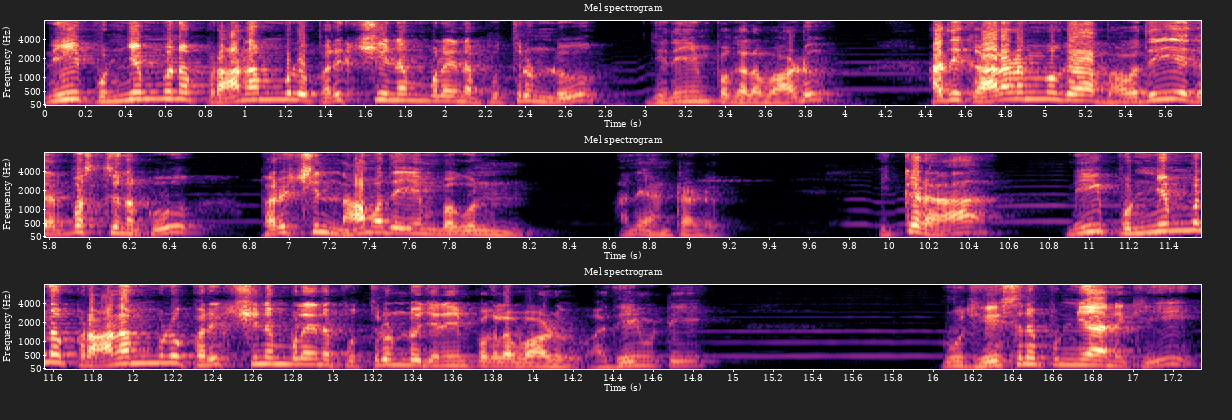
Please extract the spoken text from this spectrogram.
నీ పుణ్యమున ప్రాణమ్ములు పరీక్షీణంబులైన పుత్రుండు జనయింపగలవాడు అది కారణముగా భవదీయ గర్భస్థునకు పరీక్షి నామధేయం బగున్ అని అంటాడు. ఇక్కడ నీ పుణ్యమున ప్రాణమ్ములు పరీక్షీణంబులైన పుత్రుండు జనయింపగలవాడు అదేమిటి? నువ్వు చేసిన పుణ్యానికి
